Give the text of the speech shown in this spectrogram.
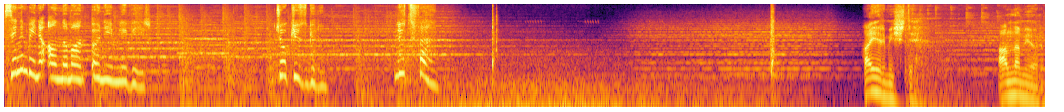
senin beni anlaman önemli bir. Çok üzgünüm. Lütfen. Hayır işte. Anlamıyorum.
